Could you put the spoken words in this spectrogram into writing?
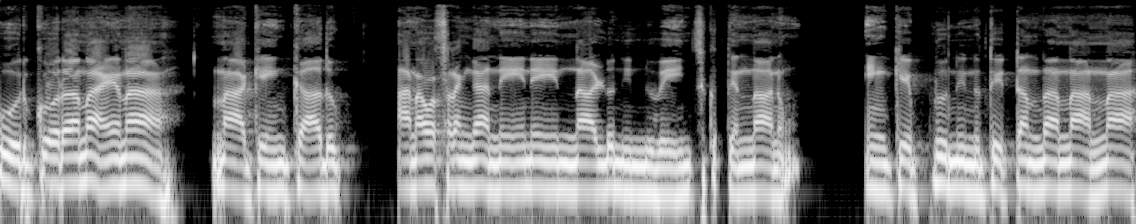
ఊరుకోరా నాయన నాకేం కాదు. అనవసరంగా నేనే ఇన్నాళ్ళు నిన్ను వేయించుకు తిన్నాను. ఇంకెప్పుడు నిన్ను తిట్టందా నా అన్న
